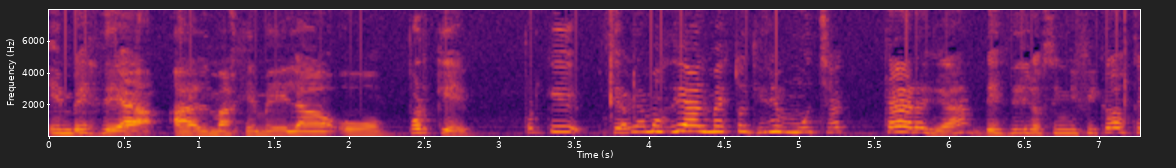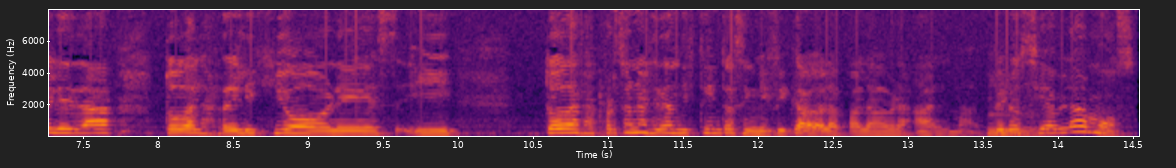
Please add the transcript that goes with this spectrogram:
en vez de a alma gemela o... ¿Por qué? Porque si hablamos de alma, esto tiene mucha carga desde los significados que le da todas las religiones y todas las personas le dan distinto significado a la palabra alma. Pero si hablamos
